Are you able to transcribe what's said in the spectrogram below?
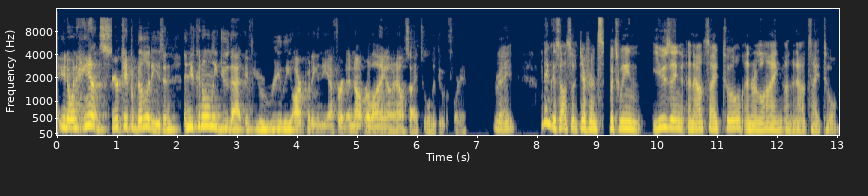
you know enhance your capabilities. And and you can only do that if you really are putting in the effort and not relying on an outside tool to do it for you. Right. I think there's also a difference between using an outside tool and relying on an outside tool.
